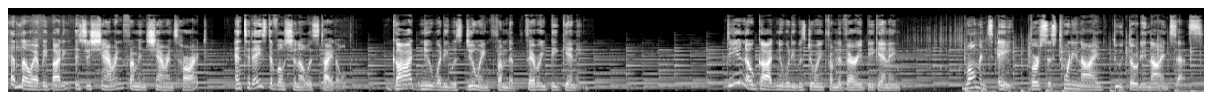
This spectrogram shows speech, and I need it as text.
Hello, everybody. This is Sharon from In Sharon's Heart, and today's devotional is titled, God Knew What He Was Doing from the Very Beginning. Do you know God knew what He was doing from the very beginning? Romans 8, verses 29 through 39 says,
